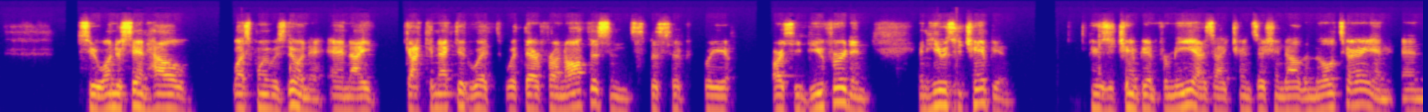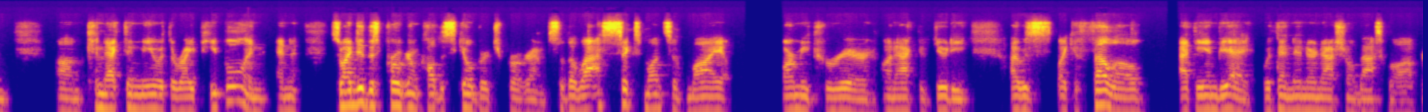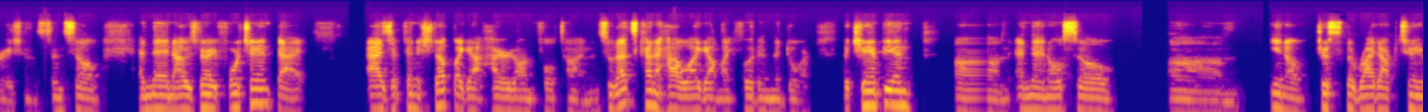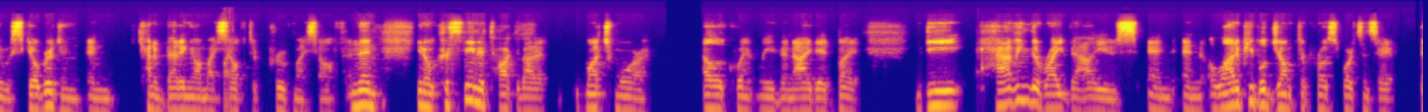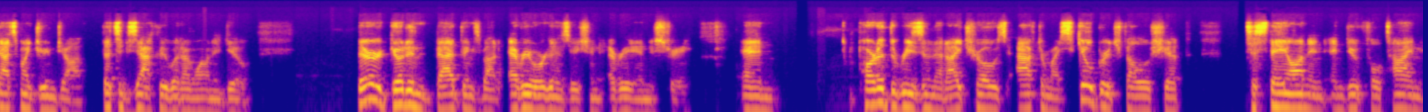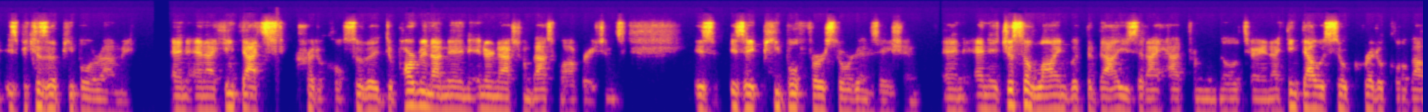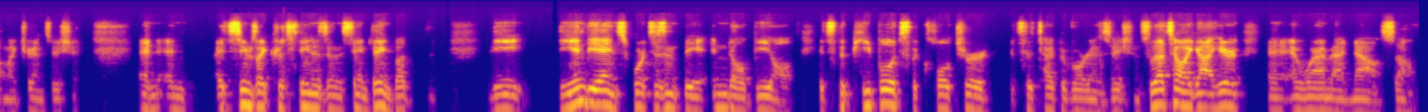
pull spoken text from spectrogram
to understand how West Point was doing it. And I got connected with with their front office and specifically RC Buford, and and he was a champion. He was a champion for me as I transitioned out of the military and and um, connecting me with the right people. And and so I did this program called the Skill Bridge program. So the last six months of my Army career on active duty, I was like a fellow at the NBA within international basketball operations. And so, and then I was very fortunate that as it finished up, I got hired on full time. And so that's kind of how I got my foot in the door. The champion, um, and then also, um, you know, just the right opportunity with Skillbridge and, and kind of betting on myself to prove myself. And then, you know, Christina talked about it much more eloquently than I did, but the having the right values and and a lot of people jump to pro sports and say that's my dream job that's exactly what i want to do there are good and bad things about every organization, every industry. And part of the reason that I chose after my SkillBridge fellowship to stay on and, and do full time is because of the people around me. And, and I think that's critical. So the department I'm in, international basketball operations, is is a people first organization. And, and it just aligned with the values that I had from the military. And I think that was so critical about my transition. And and it seems like Christina's in the same thing, but the the NBA in sports isn't the end all be all. It's the people, it's the culture, it's the type of organization. So that's how I got here and, and where I'm at now. So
